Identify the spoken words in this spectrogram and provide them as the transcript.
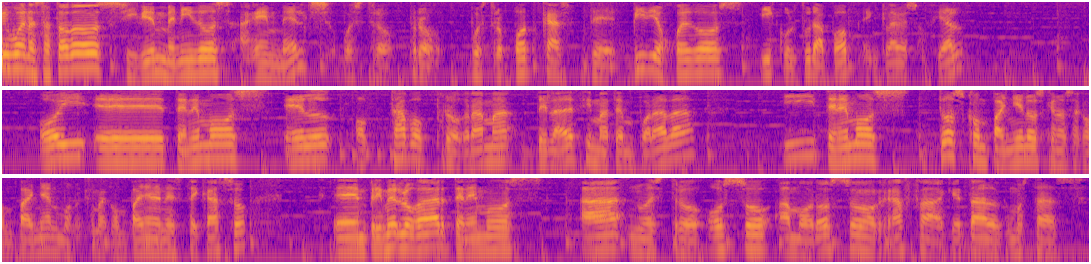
Muy buenas a todos y bienvenidos a Game Melch, vuestro, pro, vuestro podcast de videojuegos y cultura pop en clave social. Hoy eh, tenemos el octavo programa de la décima temporada y tenemos dos compañeros que nos acompañan, bueno, que me acompañan en este caso. En primer lugar tenemos a nuestro oso amoroso Rafa. ¿Qué tal? ¿Cómo estás?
